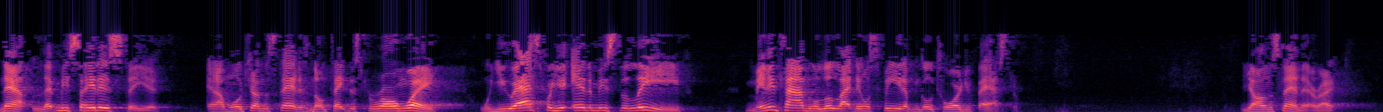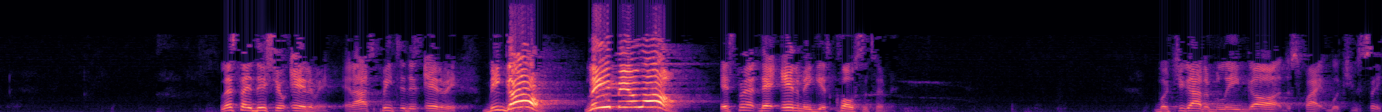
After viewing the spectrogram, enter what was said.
Now, let me say this to you, and I want you to understand this, don't take this the wrong way. When you ask for your enemies to leave, many times to look like they're to speed up and go toward you faster. Y'all understand that, right? Let's say this your enemy, and I speak to this enemy. Be gone! Leave me alone! It's when that enemy gets closer to me. But you gotta believe God despite what you see.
